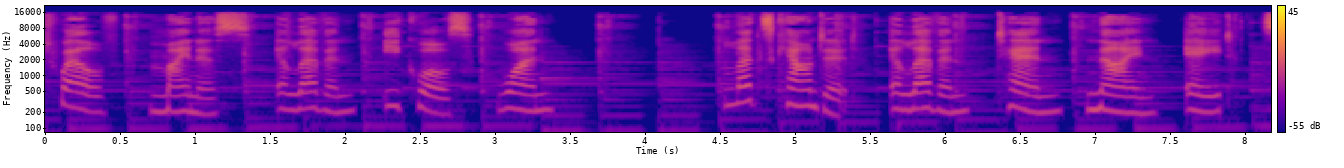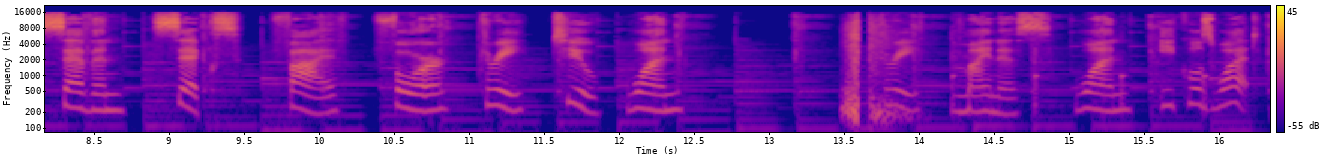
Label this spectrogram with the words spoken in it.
Twelve minus eleven equals one. Let's count it. 11, 10, 9, 8, 7, 6, 5, 4, 3, 2, 1. 3 minus 1 equals what?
